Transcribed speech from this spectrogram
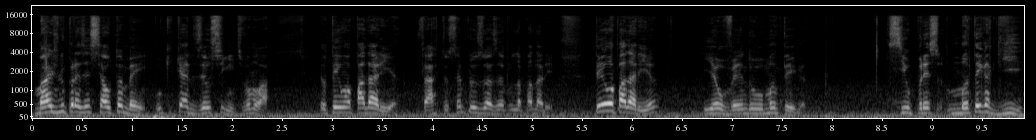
mas no presencial também. O que quer dizer o seguinte, vamos lá. Eu tenho uma padaria, certo? Eu sempre uso o exemplo da padaria. Tenho uma padaria e eu vendo manteiga. Se o preço. Manteiga ghee,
